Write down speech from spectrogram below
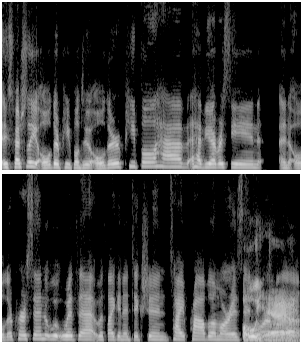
especially older people do older people have have you ever seen an older person w- with that with like an addiction type problem or is it oh yeah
